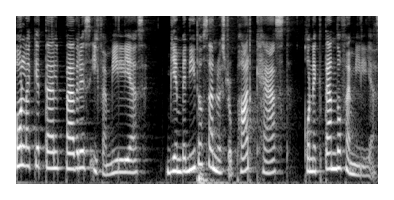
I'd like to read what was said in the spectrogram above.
Hola, ¿qué tal padres y familias? Bienvenidos a nuestro podcast Conectando Familias.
